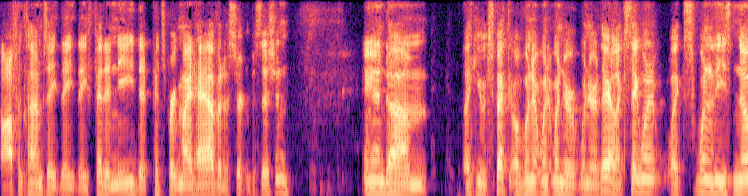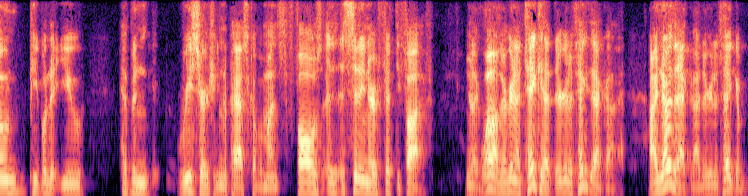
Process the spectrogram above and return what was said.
oftentimes they, they they fit a need that Pittsburgh might have at a certain position, and um, like you expect when it, when when they're when they're there. Like say when like one of these known people that you have been researching the past couple months falls is, is, sitting there at 55. You're like, well, they're going to take it. They're going to take that guy. I know that guy. They're going to take him,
